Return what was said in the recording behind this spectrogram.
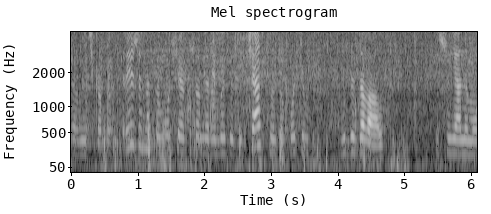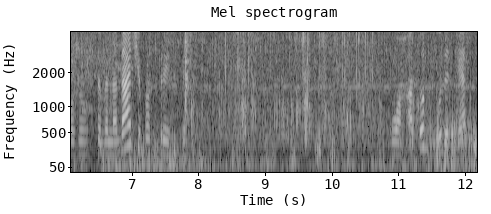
Травичка пострижена, тому що якщо не робити тут вчасно, то потім буде завал. І що я не можу себе на дачі постригти. О, а тут буде трясти.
